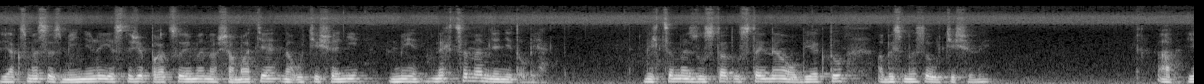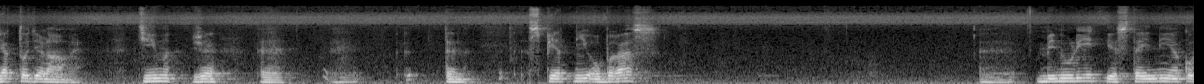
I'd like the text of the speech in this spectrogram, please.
jak jsme se zmínili, jestliže pracujeme na šamatě, na utišení, my nechceme měnit objekt. My chceme zůstat u stejného objektu, aby jsme se utišili. A jak to děláme? Tím, že eh, eh, ten zpětný obraz eh, minulý je stejný jako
